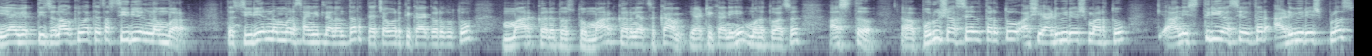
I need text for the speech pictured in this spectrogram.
या व्यक्तीचं नाव किंवा त्याचा सिरियल नंबर तर सिरियल नंबर सांगितल्यानंतर त्याच्यावरती काय करतो तो मार्क करत असतो. मार्क करण्याचं काम या ठिकाणी हे महत्त्वाचं असतं. पुरुष असेल तर तो अशी आडवी रेष मारतो आणि स्त्री असेल तर आडवी रेष प्लस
